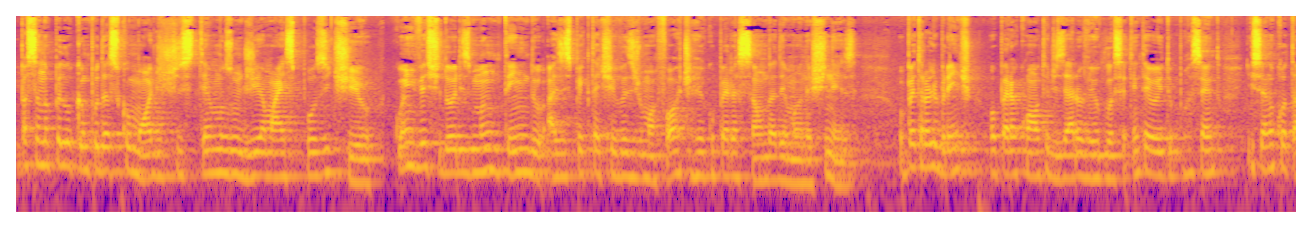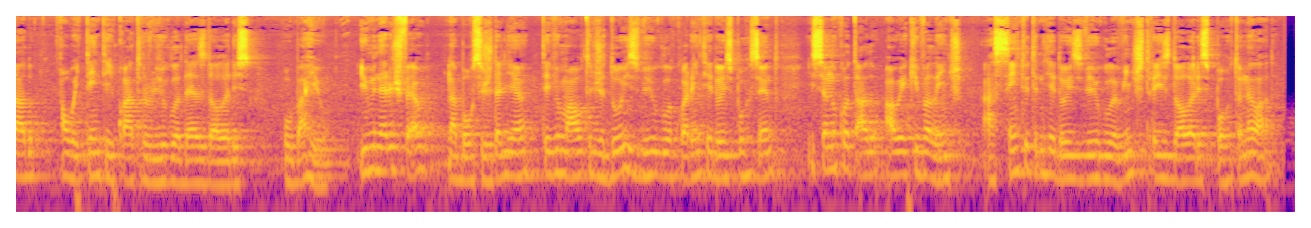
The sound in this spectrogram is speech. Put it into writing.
E passando pelo campo das commodities, temos um dia mais positivo, com investidores mantendo as expectativas de uma forte recuperação da demanda chinesa. O petróleo Brent opera com alta de 0,78% e sendo cotado a 84,10 dólares o barril. E o minério de ferro, na bolsa de Dalian, teve uma alta de 2,42% e sendo cotado ao equivalente a 132,23 dólares por tonelada.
